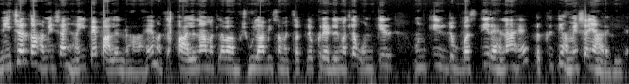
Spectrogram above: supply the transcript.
नेचर का हमेशा यहीं पे पालन रहा है। मतलब पालना मतलब आप झूला भी समझ सकते हो क्रेडल मतलब उनके उनकी जो बस्ती रहना है प्रकृति हमेशा यहाँ रही है।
